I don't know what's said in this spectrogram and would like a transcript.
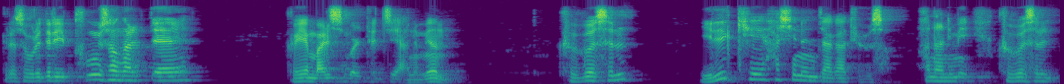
그래서 우리들이 풍성할 때 그의 말씀을 듣지 않으면 그것을 잃게 하시는 자가 되어서 하나님이 그것을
